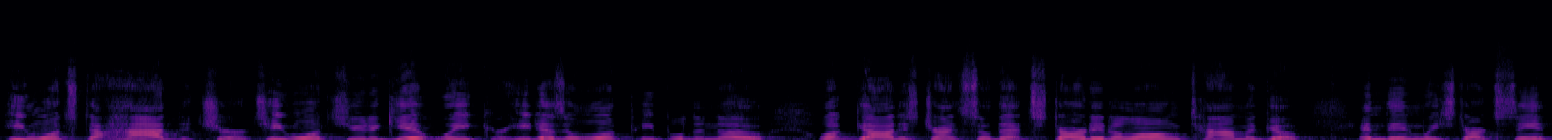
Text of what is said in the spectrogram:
He wants to hide the church. He wants you to get weaker. He doesn't want people to know what God is trying. So that started a long time ago. And then we start seeing,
